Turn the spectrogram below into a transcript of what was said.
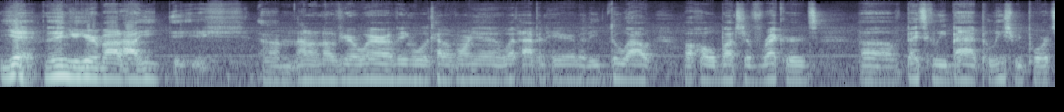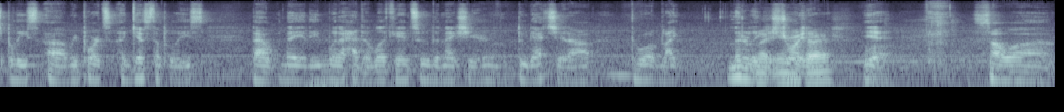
yeah, then you hear about how he. Um, I don't know if you're aware of Inglewood, California, and what happened here, but he threw out a whole bunch of records of basically bad police reports, police uh, reports against the police that they, they would have had to look into the next year and threw that shit out, threw up like literally Like destroyed them. trash? Yeah. So um,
